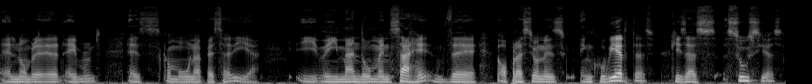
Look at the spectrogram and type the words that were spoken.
el nombre de Elliot Abrams es como una pesadilla. Y manda un mensaje de operaciones encubiertas, quizás sucias,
